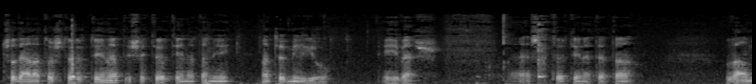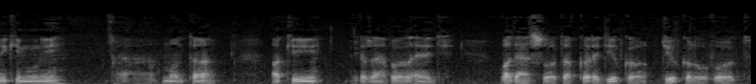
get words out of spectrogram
csodálatos történet, és egy történet, ami már több millió éves. Ezt a történetet a Valmiki Muni mondta, aki igazából egy vadász volt akkor, egy gyilkol, gyilkoló volt,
